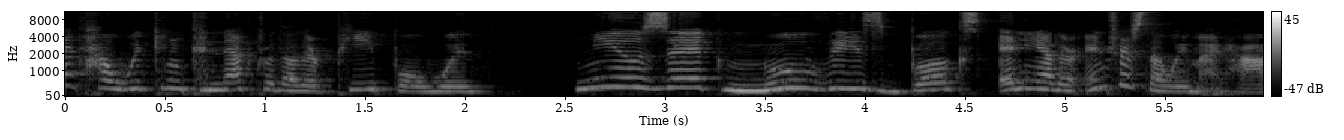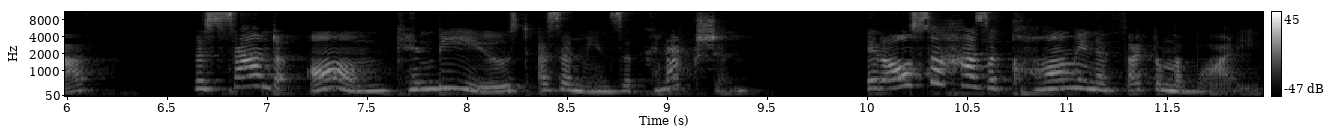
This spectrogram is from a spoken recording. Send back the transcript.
like how we can connect with other people with music, movies, books, any other interest that we might have, the sound om can be used as a means of connection. It also has a calming effect on the body.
